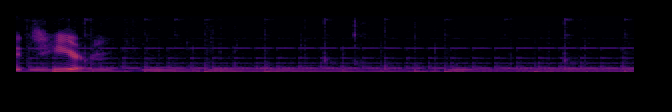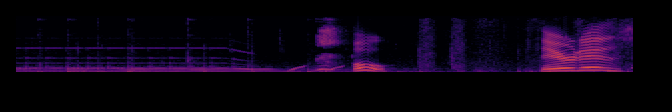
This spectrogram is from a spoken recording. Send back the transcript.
it's here. Oh, there it is.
